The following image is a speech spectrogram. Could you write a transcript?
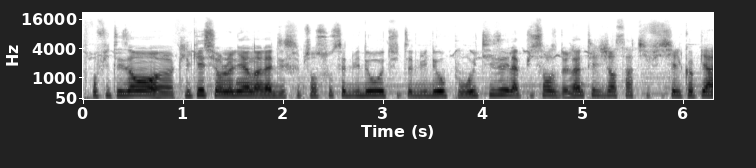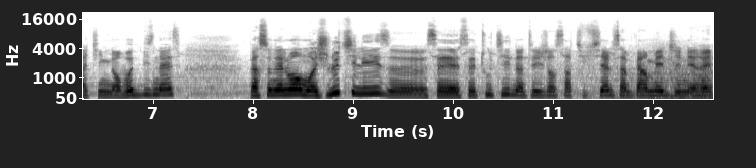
profitez-en, euh, cliquez sur le lien dans la description sous cette vidéo, au-dessus de cette vidéo pour utiliser la puissance de l'intelligence artificielle copywriting dans votre business. Personnellement, moi je l'utilise, euh, cet outil d'intelligence artificielle, ça me permet de générer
